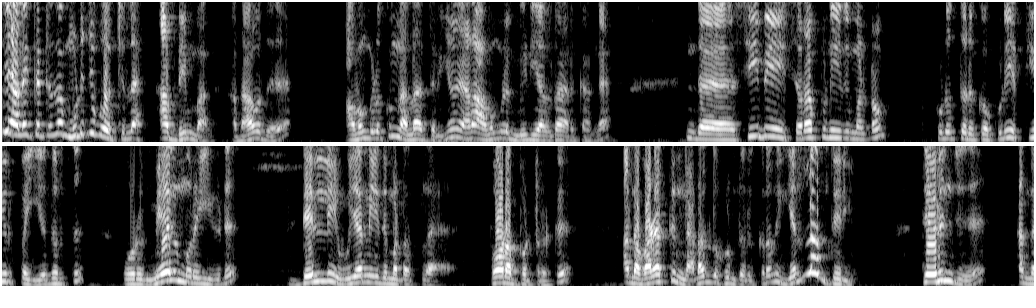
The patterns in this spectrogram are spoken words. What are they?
ஜி அலைக்கற்றை முடிஞ்சு போச்சுல்ல அப்படிம்பாங்க. அதாவது அவங்களுக்கும் நல்லா தெரியும். ஏன்னா அவங்களும் மீடியாவில் தான் இருக்காங்க. இந்த சிபிஐ சிறப்பு நீதிமன்றம் கொடுத்திருக்கக்கூடிய தீர்ப்பை எதிர்த்து ஒரு மேல்முறையீடு டெல்லி உயர்நீதிமன்றத்தில் போடப்பட்டிருக்கு. அந்த வழக்கு நடந்து கொண்டு இருக்கிறது எல்லாம் தெரியும். தெரிஞ்சு அந்த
